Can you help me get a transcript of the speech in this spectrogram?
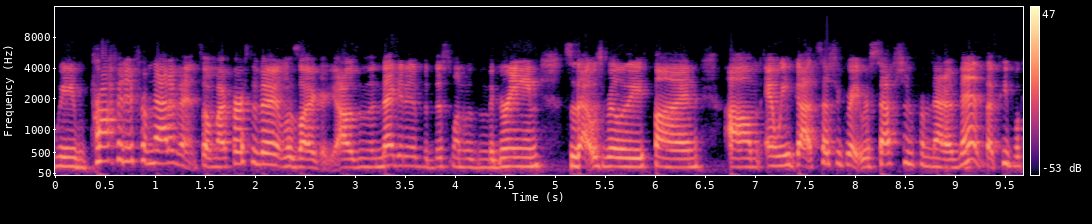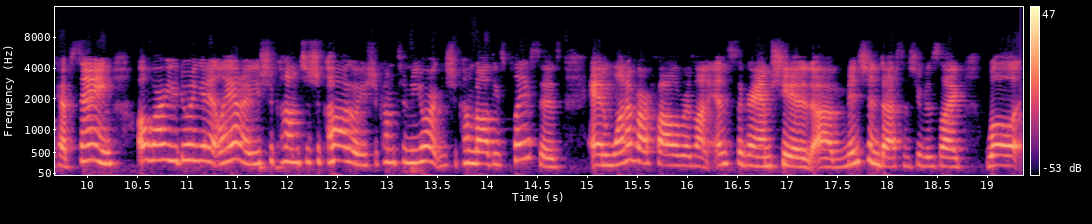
we profited from that event. So my first event was like I was in the negative, but this one was in the green. So that was really fun. Um, and we got such a great reception from that event that people kept saying, "Oh, why are you doing it in Atlanta? You should come to Chicago. You should come to New York. You should come to all these places." And one of our followers on Instagram, she had uh, mentioned us, and she was like, "Well,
